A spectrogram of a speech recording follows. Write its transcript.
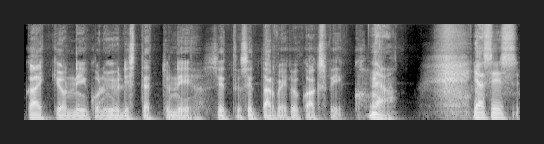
kaikki on niin kuin yhdistetty, niin sitten sit tarvii kyllä kaksi viikkoa. Joo. Ja siis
